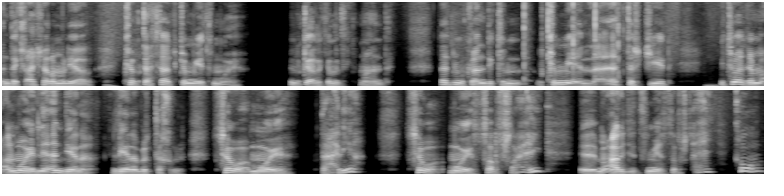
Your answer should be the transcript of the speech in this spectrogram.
عندك 10 مليار كم تحتاج كمية موية؟ قال لك انك ما عندك لازم يكون عندك ال- الكمية التشجير يتوازن مع الموية اللي عندي أنا اللي أنا بستخدم سواء موية تحلية سواء موية صرف صحي آه، معالجة مياه صرف صحي كون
